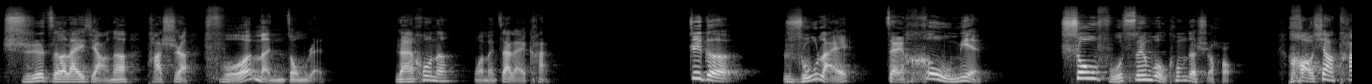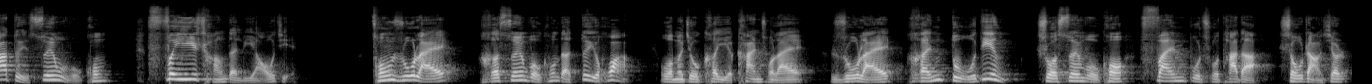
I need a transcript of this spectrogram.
实则来讲呢，他是佛门中人。然后呢，我们再来看这个如来在后面收服孙悟空的时候。好像他对孙悟空非常的了解，从如来和孙悟空的对话，我们就可以看出来，如来很笃定说孙悟空翻不出他的手掌心儿，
